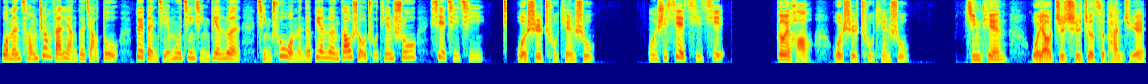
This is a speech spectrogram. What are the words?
我们从正反两个角度对本节目进行辩论，请出我们的辩论高手楚天舒、谢琪琪。我是楚天舒，我是谢琪琪。各位好，我是楚天舒，今天。我要支持这次判决，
